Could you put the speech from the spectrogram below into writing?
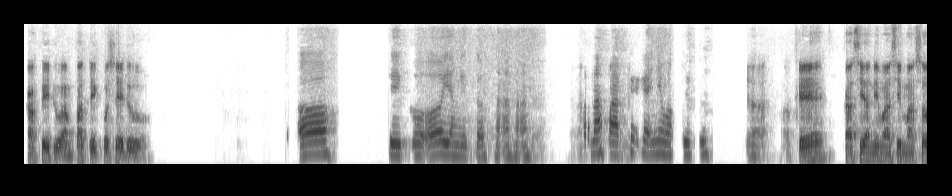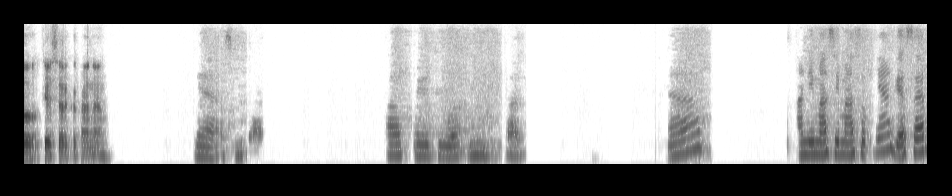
Cafe 24 Deco Sedo. Oh, Deco, oh yang itu. Nah, nah. Pernah pakai kayaknya waktu itu. Ya, oke. Okay. Kasih animasi masuk, geser ke kanan. Ya, sebentar. Oke, dua, empat. Ya. Animasi masuknya geser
